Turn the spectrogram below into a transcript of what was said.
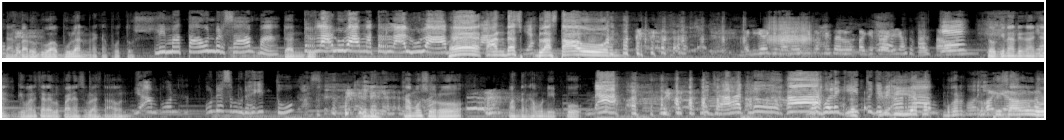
Dan baru dua bulan mereka putus. Lima tahun bersama. Dan Terlalu lama, terlalu lama. Eh, kandas Ya. 11 tahun. Dia gimana sih kok bisa lupa gitu aja yang 11 Oke. tahun? Tuh Gina dia nanya gimana cara lupainnya 11 tahun. Ya ampun, udah semudah itu. Gini, kamu suruh mantan kamu nipu. Lu jahat lu. Gak boleh gitu jadi dia orang. kok bukan Oh, kok iya. Krisal bukan lu.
